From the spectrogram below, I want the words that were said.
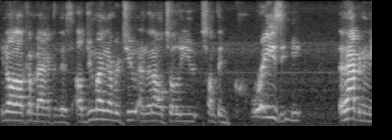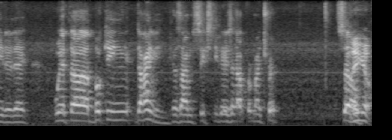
you know what, I'll come back to this. I'll do my number two and then I'll tell you something crazy that happened to me today with uh, booking dining because I'm 60 days out for my trip. So, there you go.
